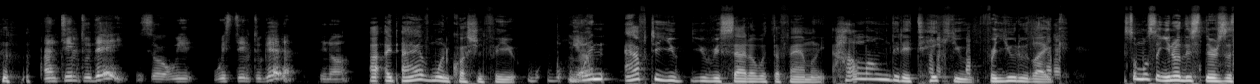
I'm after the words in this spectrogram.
until today. So we we still together, you know. I, I have one question for you. Yeah. When after you you resettle with the family, how long did it take you for you to like? It's almost like you know this. There's a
